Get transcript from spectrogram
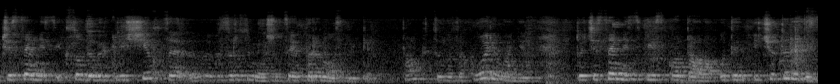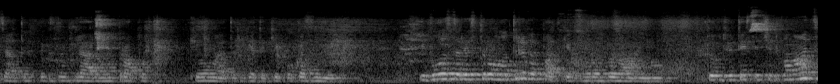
чисельність іксодових кліщів, це ви зрозуміли, що це є переносники так, цього захворювання, то чисельність її складала 1,4 екземпляри на прапор кілометр, є такий показник. І було зареєстровано три випадки хвороби лайма, то в 2012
